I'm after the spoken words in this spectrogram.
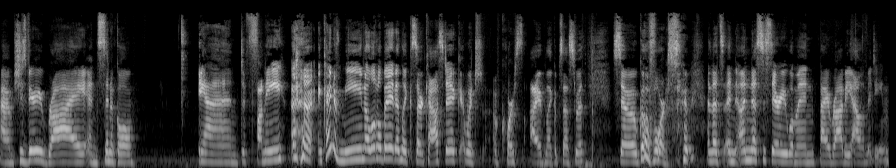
Um, she's very wry and cynical and funny and kind of mean a little bit and like sarcastic, which of course I'm like obsessed with. So go forth. and that's An Unnecessary Woman by Robbie Alameddine.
